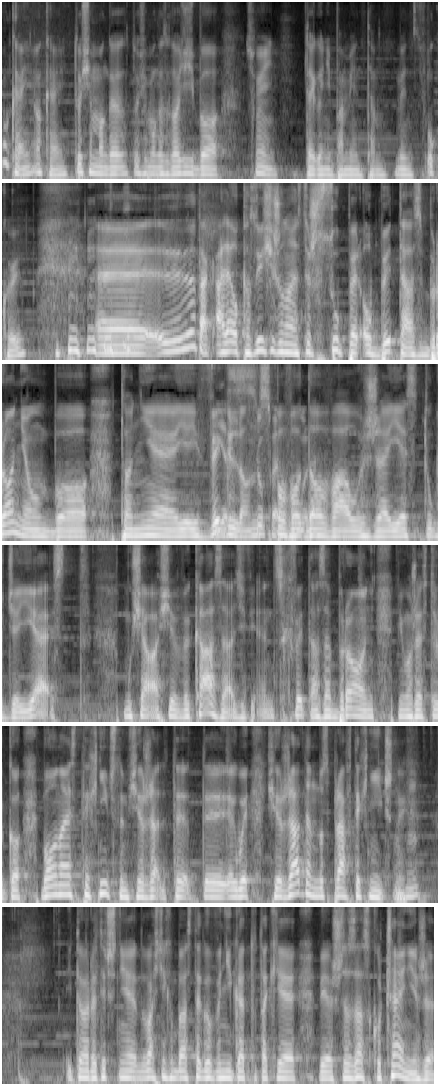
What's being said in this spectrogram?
okej, okay, okej. Okay. Tu, się mogę, tu się mogę zgodzić, bo w sumie tego nie pamiętam, więc okej. Okay. E, no tak, ale okazuje się, że ona jest też super obyta z bronią, bo to nie jej wygląd spowodował, że jest tu, gdzie jest. Musiała się wykazać, więc chwyta za broń, mimo że jest tylko. Bo ona jest technicznym, sierża, te, te, jakby sierżantem do spraw technicznych. Mhm. I teoretycznie właśnie chyba z tego wynika to takie, wiesz, zaskoczenie, że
